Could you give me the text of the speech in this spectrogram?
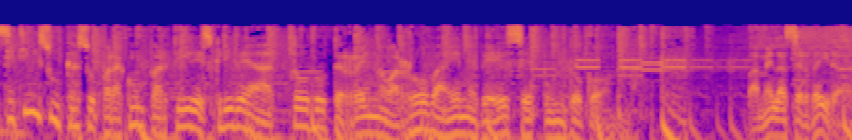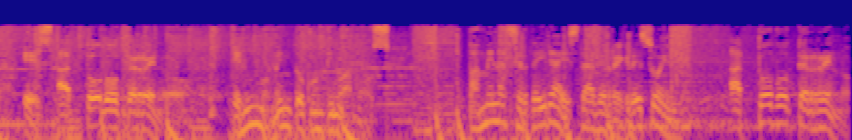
Si tienes un caso para compartir, escribe a todoterreno.mbs.com. Pamela Cerdeira es a todo terreno. En un momento continuamos. Pamela Cerdeira está de regreso en A Todo Terreno.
